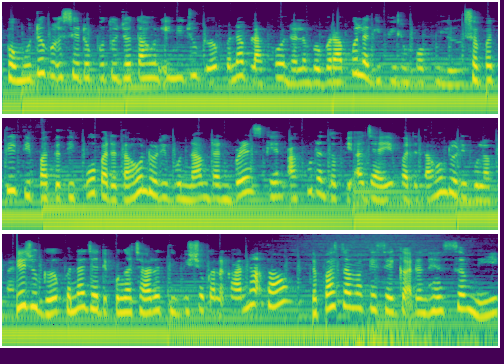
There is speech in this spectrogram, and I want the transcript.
Pemuda berusia 27 tahun ini juga pernah berlakon dalam beberapa lagi filem popular seperti Tipa Tertipu pada tahun 2006 dan Brain Scan Aku dan Topi Ajaib pada tahun 2008. Dia juga pernah jadi pengacara TV show kanak-kanak tau. Lepas dah makin segak dan handsome ni,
